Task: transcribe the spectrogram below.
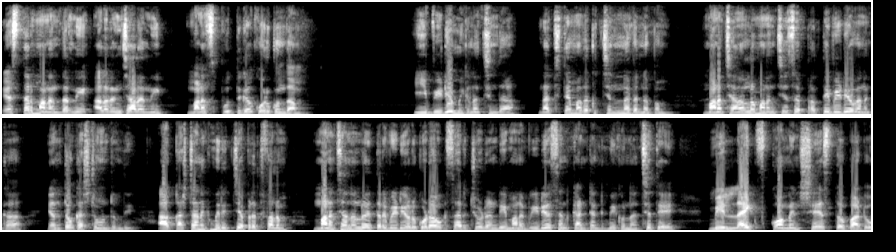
ఎస్తర్ మనందరినీ అలరించాలని మనస్ఫూర్తిగా కోరుకుందాం. ఈ వీడియో మీకు నచ్చిందా? నచ్చితే మాదొక చిన్న విన్నపం. మన ఛానల్లో మనం చేసే ప్రతి వీడియో వెనుక ఎంతో కష్టం ఉంటుంది. ఆ కష్టానికి మీరు ఇచ్చే ప్రతిఫలం మన ఛానల్లో ఇతర వీడియోలు కూడా ఒకసారి చూడండి. మన వీడియోస్ అండ్ కంటెంట్ మీకు నచ్చితే మీ లైక్స్ కామెంట్స్ షేర్స్తో పాటు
